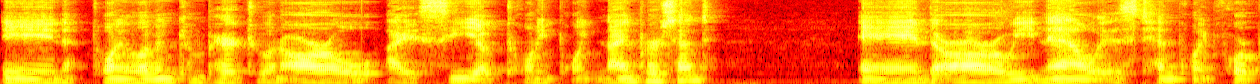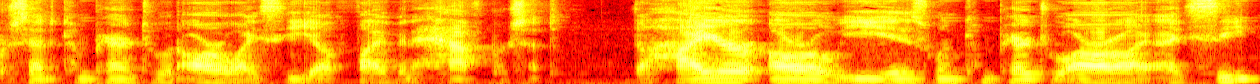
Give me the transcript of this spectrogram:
in 2011 compared to an ROIC of 20.9%. And their ROE now is 10.4% compared to an ROIC of 5.5%. The higher ROE is when compared to ROIC,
